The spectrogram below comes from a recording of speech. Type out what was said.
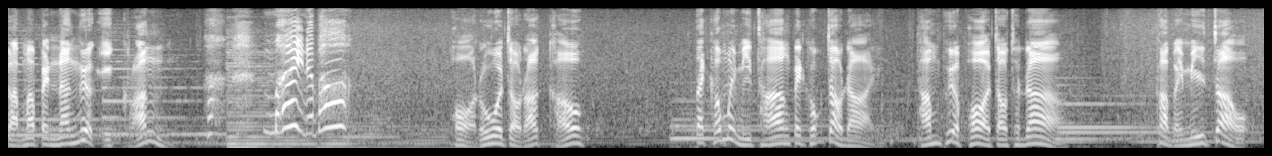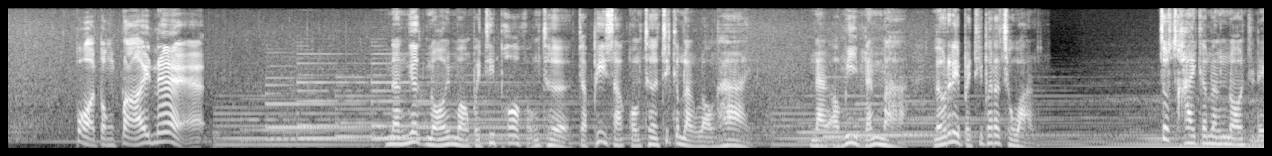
กลับมาเป็นนางเงือกอีกครั้ง ไม่นะพ่อ พ่อรู้ว่าเจ้ารักเขา แต่เขาไม่มีทางเป็นของเจ้าได้ทำเพื่อพ่อเจ้าเถอะนาถ้าไม่มีเจ้า พ่อต้องตายแน่นางเงือกน้อยมองไปที่พ่อของเธอกับพี่สาวของเธอที่กำลังร้องไห้ นางเอามีดนั้นมาแล้วรีบไปที่พระราชวัง เจ้าชายกำลังนอนอยู่ใน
